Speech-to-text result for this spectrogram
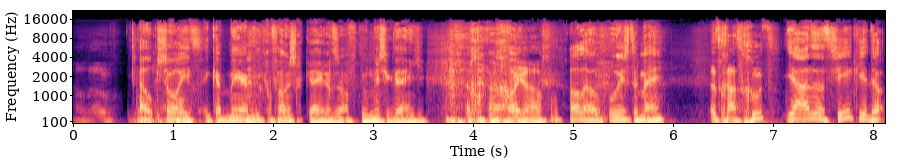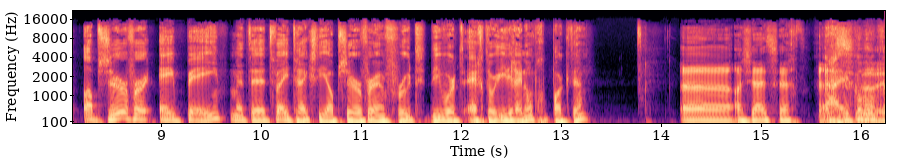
Hallo. Oh, sorry. Ik heb meer microfoons gekregen, dus af en toe mis ik de eentje. Goedenavond. Hallo, hoe is het ermee? Het gaat goed. Ja, dat zie ik. De Observer EP met de twee tracks, die Observer en Fruit, die wordt echt door iedereen opgepakt, hè? Eh, als jij het zegt. Ja, kom op,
